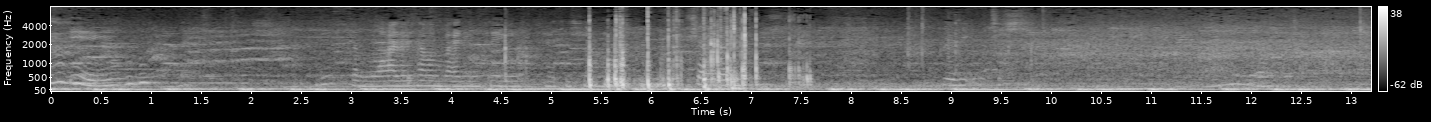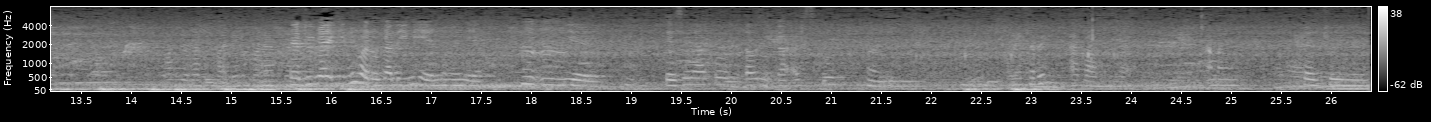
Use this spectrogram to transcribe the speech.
Semua kalau sama Mbak. Waduh, nanti Mbak Deh mau nafas. Jadi kayak gini baru kali ini ya sebenarnya ya. Heeh. Iya. Biasanya aku tahu kali ini. Paling sering apa Mbak? Apa ya? Baju ini.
